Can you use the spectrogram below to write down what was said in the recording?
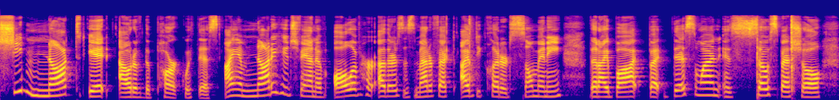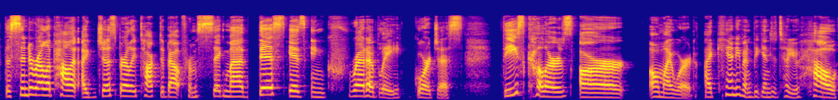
she knocked it out of the park with this. I am not a huge fan of all of her others. As a matter of fact, I've decluttered so many that I bought, but this one is so special. The Cinderella palette I just barely talked about from Sigma. This is incredibly gorgeous. These colors are oh my word i can't even begin to tell you how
